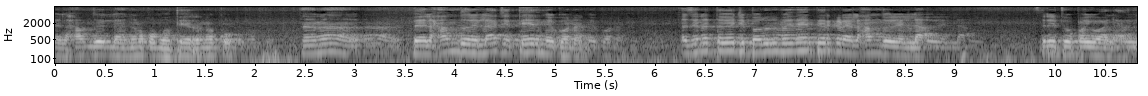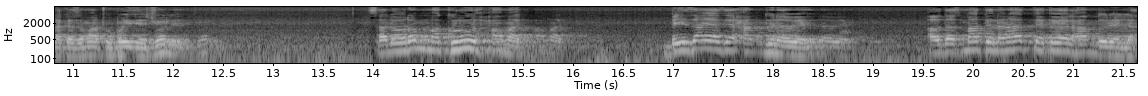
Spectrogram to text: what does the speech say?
الحمدلله نن خو مو تیر نه کو نه نه په الحمدلله چې تیر مې کو نه ازنه ته چې پرور مې نه تیر کړ الحمدلله سری ټوپۍ والا لکه زما ټوپۍ دی چولې سلورم مکروه حمد بی ځای از حمدونه وي او د زما ته لنات ته الحمدلله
